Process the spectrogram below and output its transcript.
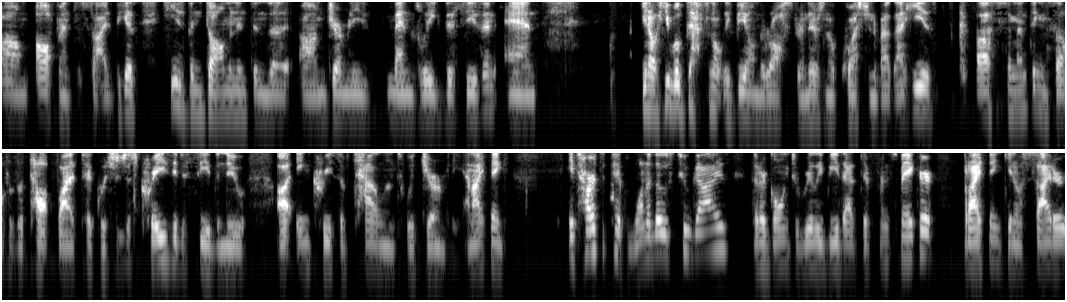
um, offensive side because he's been dominant in the um, Germany's men's league this season, and you know, he will definitely be on the roster, and there's no question about that. He is uh, cementing himself as a top five pick, which is just crazy to see the new uh, increase of talent with Germany. And I think it's hard to pick one of those two guys that are going to really be that difference maker. But I think, you know, Seider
